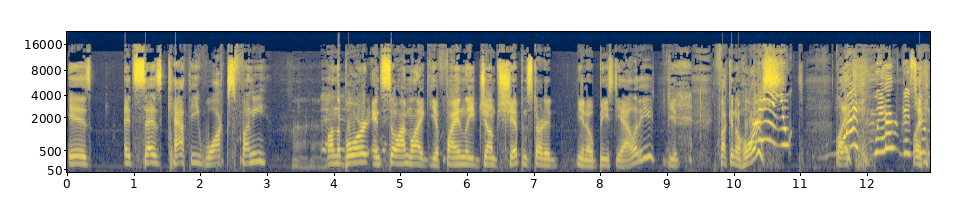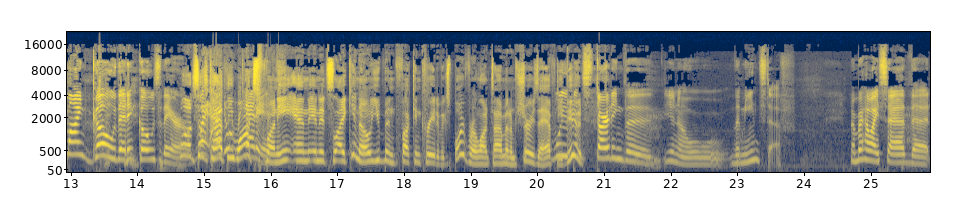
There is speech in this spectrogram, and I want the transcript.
is it says Kathy walks funny on the board, and so I'm like, you finally jumped ship and started, you know, bestiality. You fucking a horse. Like, Why? Where does like- your mind go that it goes there? well, it says Wait, Kathy don't walks get it. funny, and and it's like, you know, you've been fucking creative explorer for a long time, and I'm sure he's a hefty been dude. starting the, you know, the mean stuff. Remember how I said that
